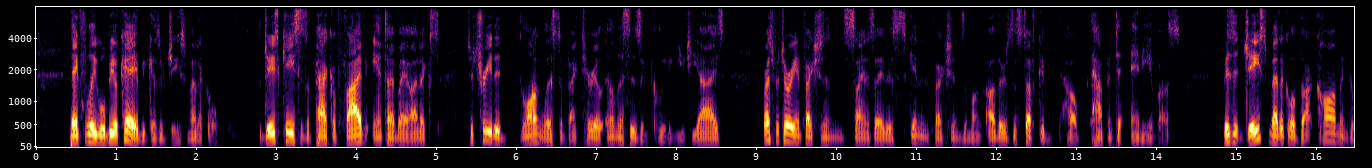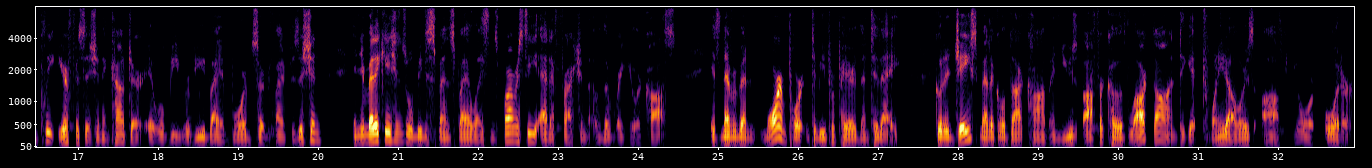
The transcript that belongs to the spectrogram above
Thankfully, we'll be okay because of Jase Medical. The Jase case is a pack of five antibiotics to treat a long list of bacterial illnesses, including UTIs, respiratory infections, sinusitis, skin infections, among others. The stuff could help happen to any of us. Visit jasemedical.com and complete your physician encounter. It will be reviewed by a board certified physician, and your medications will be dispensed by a licensed pharmacy at a fraction of the regular cost. It's never been more important to be prepared than today. Go to jasemedical.com and use offer code locked on to get $20 off your order.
